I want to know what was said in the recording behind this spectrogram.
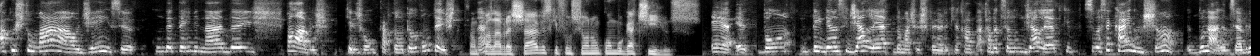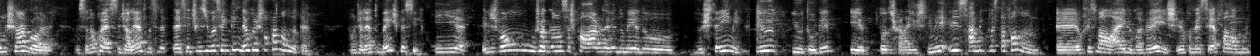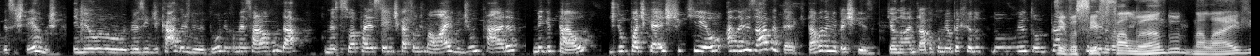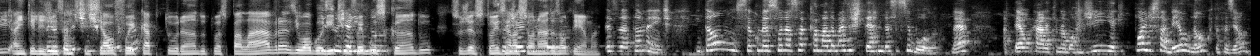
acostumar a audiência com determinadas palavras que eles vão captando pelo contexto. São né? palavras-chave que funcionam como gatilhos. É, é, vão entendendo esse dialeto da machosfera, que acaba, acaba sendo um dialeto que, se você cai num chão, do nada, você abre um chão agora, você não conhece esse dialeto, você, vai ser difícil de você entender o que eles estão falando até. É um dialeto bem específico. E eles vão jogando essas palavras ali no meio do, do stream, e o YouTube e todos os canais de streaming, eles sabem o que você está falando. É, eu fiz uma live uma vez, eu comecei a falar muito desses termos, e meu, meus indicados do YouTube começaram a mudar. Começou a aparecer a indicação de uma live de um cara migtal de um podcast que eu analisava até, que estava na minha pesquisa, que eu não entrava com o meu perfil do, do YouTube. Pra você falando na live, a inteligência artificial foi capturando tuas palavras e o algoritmo e foi buscando sugestões relacionadas ao tema. Exatamente. Então, você começou nessa camada mais externa dessa cebola, né? Até um cara aqui na bordinha que pode saber ou não o que está fazendo,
